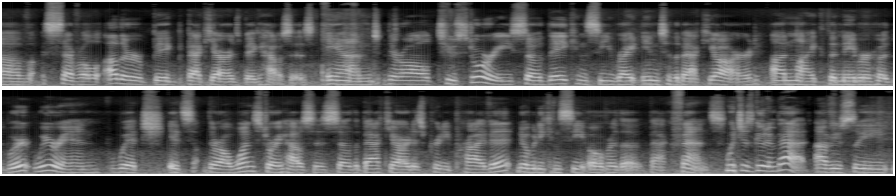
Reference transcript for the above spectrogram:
of several other big backyards, big houses. And they're all two stories, so they can see right into the backyard, unlike the neighborhood we're, we're in, which it's they're all one story houses, so the backyard is pretty private. Nobody can see over the back fence, which is good and bad. Obviously,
